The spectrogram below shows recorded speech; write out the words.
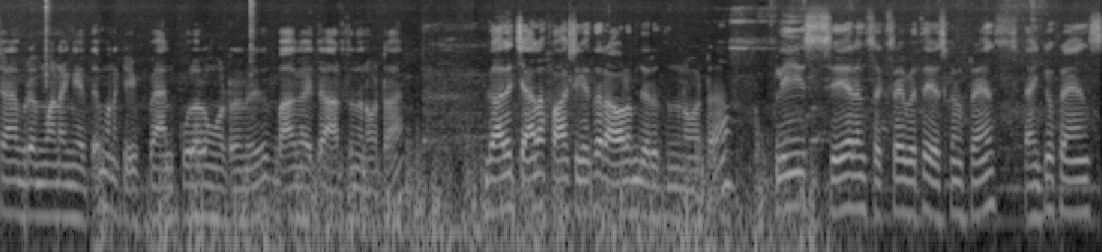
చాలా బ్రహ్మాండంగా అయితే మనకి ఫ్యాన్ కూలర్ మోటార్ అనేది బాగా అయితే ఆడుతుంది అనమాట గాలి చాలా ఫాస్ట్గా అయితే రావడం జరుగుతుంది అనమాట ప్లీజ్ షేర్ అండ్ సబ్స్క్రైబ్ అయితే చేసుకోండి ఫ్రెండ్స్ థ్యాంక్ యూ ఫ్రెండ్స్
